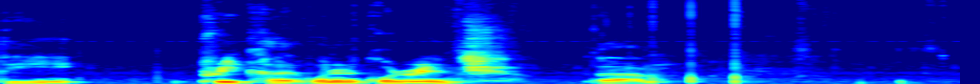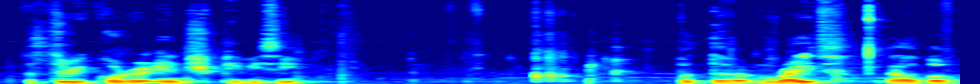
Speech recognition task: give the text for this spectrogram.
the pre-cut one and a quarter inch, um, three quarter inch PVC. Put the right elbow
